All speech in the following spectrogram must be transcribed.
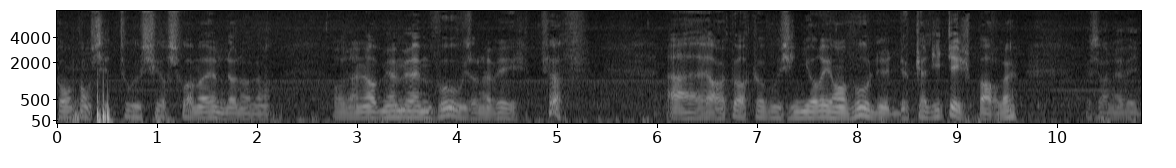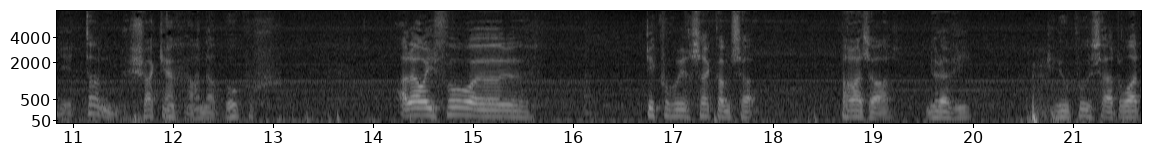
qu'on sait tout sur soi-même. Non, non, non. On en a, même, vous, vous en avez. Euh, encore que vous ignorez en vous de, qualité, je parle. Hein. Vous en avez des tonnes, chacun en a beaucoup. Alors il faut euh, découvrir ça comme ça, par hasard, de la vie, qui nous pousse à droite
